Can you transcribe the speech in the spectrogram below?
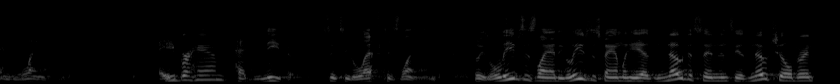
and land. Abraham had neither since he left his land. So he leaves his land, he leaves his family, he has no descendants, he has no children,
